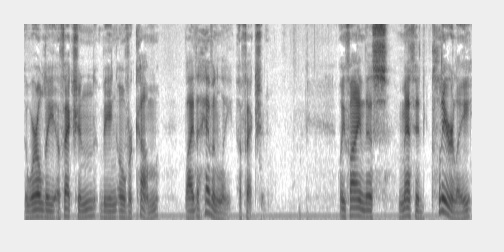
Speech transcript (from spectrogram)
the worldly affection being overcome by the heavenly affection. We find this method clearly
